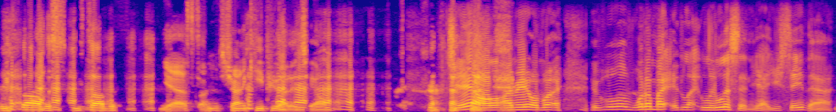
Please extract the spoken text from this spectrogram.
we saw this we saw this. Yes, I'm just trying to keep you out of jail. jail. I mean, what, what am I? Like, listen, yeah, you say that,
